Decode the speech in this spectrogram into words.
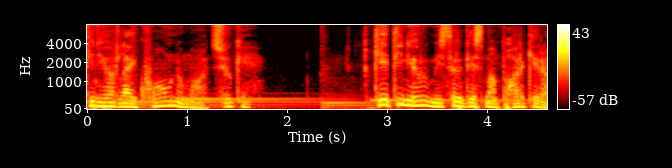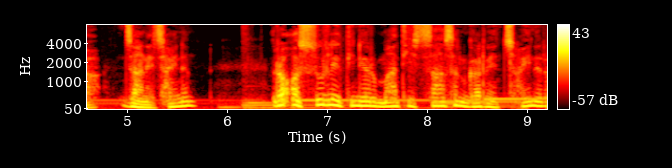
तिनीहरूलाई खुवाउन म झुकेँ। के तिनीहरू मिश्र देशमा फर्केर जाने छैनन्? र असुरले तिनीहरूमाथि शासन गर्ने छैन र?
